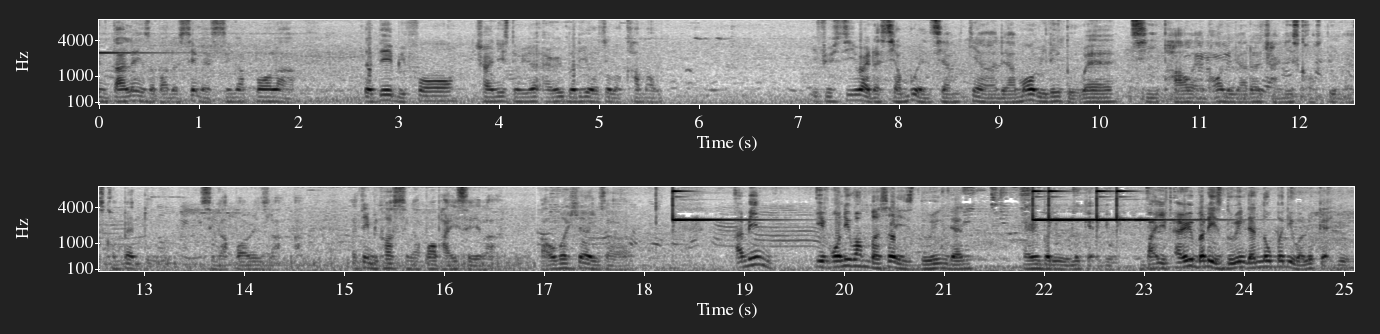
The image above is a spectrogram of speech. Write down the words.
In Thailand, it's about the same as Singapore lah. The day before Chinese New Year, everybody also will come out if you see right the Siambu and Siamkia, they are more willing to wear qi pao and all the other Chinese costume as compared to Singaporeans lah. I think because Singapore paiseh lah. But over here is a I mean if only one person is doing then everybody will look at you. But if everybody is doing then nobody will look at you.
